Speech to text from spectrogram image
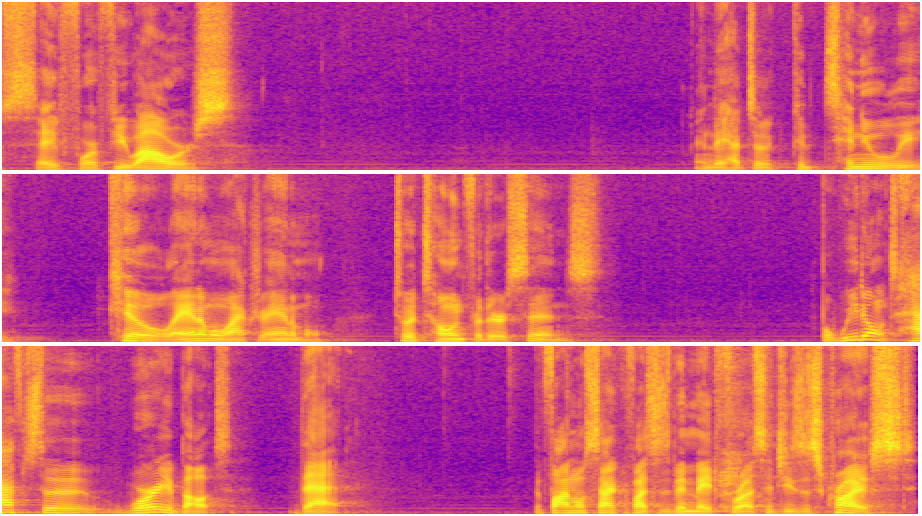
say for a few hours. And they had to continually kill animal after animal to atone for their sins. But we don't have to worry about that. The final sacrifice has been made for us in Jesus Christ.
